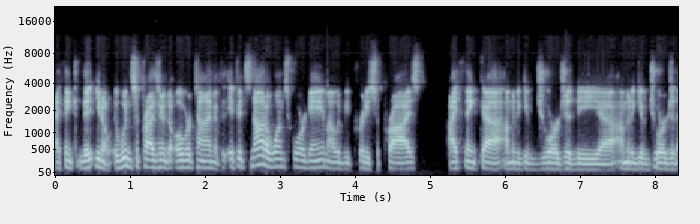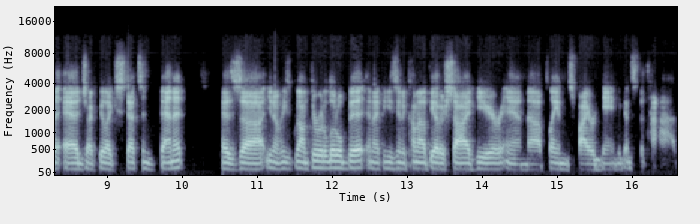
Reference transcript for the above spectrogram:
I think that you know it wouldn't surprise me into overtime. If if it's not a one score game, I would be pretty surprised. I think uh, I'm going to give Georgia the uh, I'm going to give Georgia the edge. I feel like Stetson Bennett has uh, you know he's gone through it a little bit, and I think he's going to come out the other side here and uh, play an inspired game against the Tide.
